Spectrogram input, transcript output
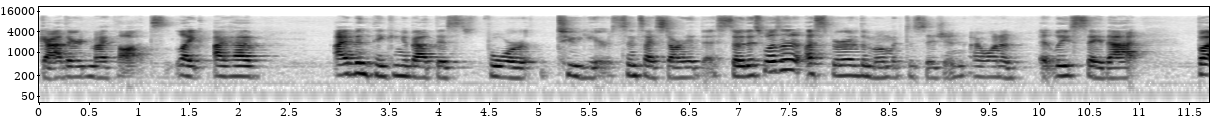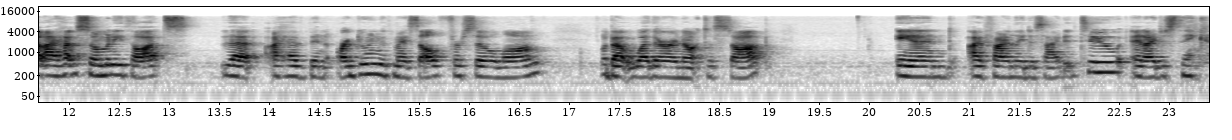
gathered my thoughts. Like I have, I've been thinking about this for two years since I started this. So this wasn't a spur of the moment decision. I want to at least say that. But I have so many thoughts that I have been arguing with myself for so long about whether or not to stop. And I finally decided to. And I just think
